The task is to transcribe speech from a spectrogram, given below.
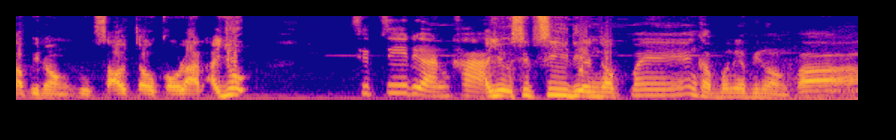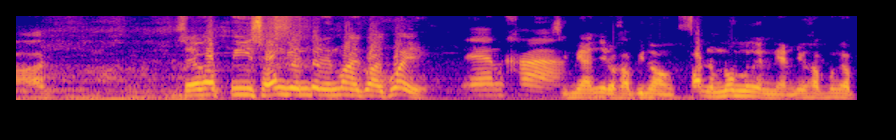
ครับพี่น้องลูกสาวเจ้าเก้าล้านอายุสิบสี่เดือนค่ะ อายุ14เดือนครับแม่งครับเบิ้งเนี่ยพี่น้องป้าดแสดงว่าปีสองเดือนเป็นน้อยก่อยค่อยแม่นค่ะสิแม่นอยู่หรอกครับพี่น้องฟันน้ำนมมันแน่นอยู่ครับเบิ้งครับ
